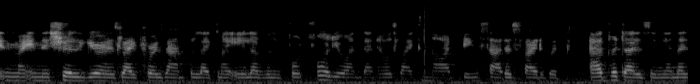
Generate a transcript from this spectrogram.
in my initial years, like for example, like my A level portfolio, and then it was like not being satisfied with advertising, and then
